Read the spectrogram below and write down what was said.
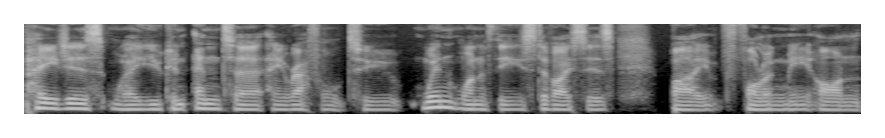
pages where you can enter a raffle to win one of these devices by following me on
